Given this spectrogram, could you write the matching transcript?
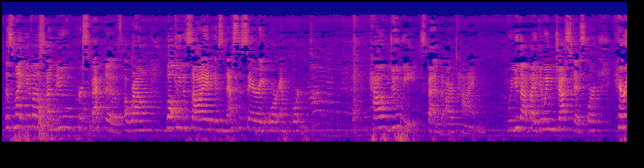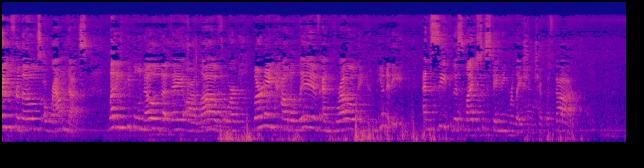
This might give us a new perspective around what we decide is necessary or important. How do we spend our time? We do that by doing justice or caring for those around us, letting people know that they are loved, or learning how to live and grow in community and seek this life-sustaining relationship with God?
